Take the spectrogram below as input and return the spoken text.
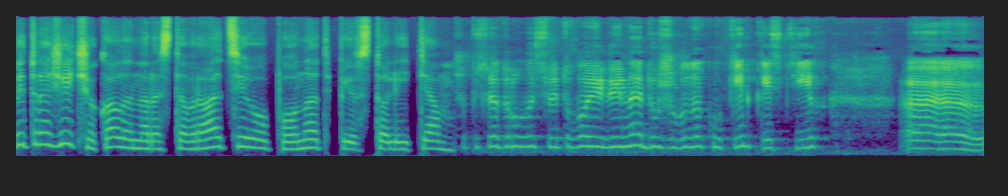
Вітражі чекали на реставрацію понад півстоліття. Після Другої світової війни дуже велику кількість їх е,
